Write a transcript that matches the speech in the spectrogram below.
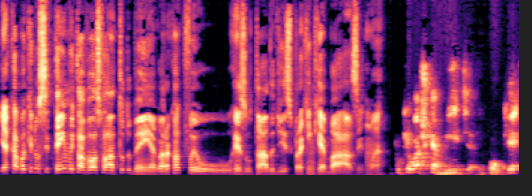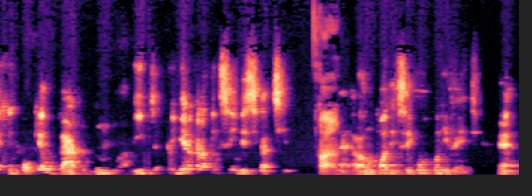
E acaba que não se tem muita voz falar, tudo bem, agora qual que foi o resultado disso para quem quer base, não é? Porque eu acho que a mídia, em qualquer, em qualquer lugar do mundo, a mídia, primeiro que ela tem que ser investigativa. Claro. Né? Ela não pode ser conivente. É, é,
